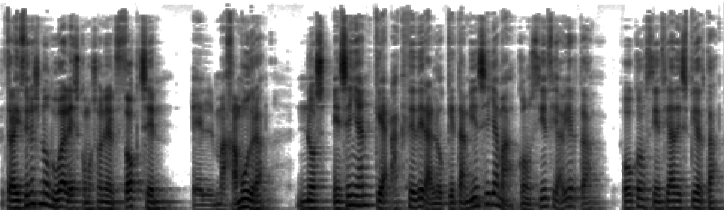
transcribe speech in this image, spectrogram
Tradiciones no duales como son el Dzogchen, el Mahamudra, nos enseñan que acceder a lo que también se llama conciencia abierta o conciencia despierta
